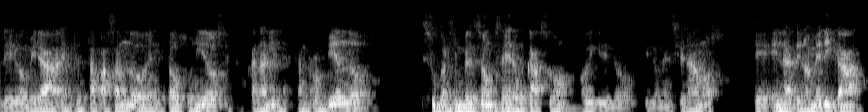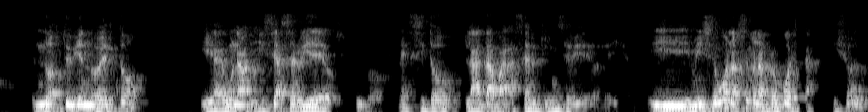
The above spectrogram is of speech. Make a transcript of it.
le digo, mira, esto está pasando en Estados Unidos, estos canales la están rompiendo. Super Simple Songs era un caso, hoy que lo, que lo mencionamos. Eh, en Latinoamérica no estoy viendo esto y, alguna, y sé hacer videos. necesito plata para hacer 15 videos, le dije. Y me dice, bueno, haceme una propuesta. Y yo,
